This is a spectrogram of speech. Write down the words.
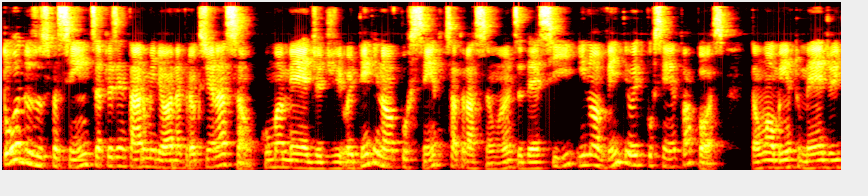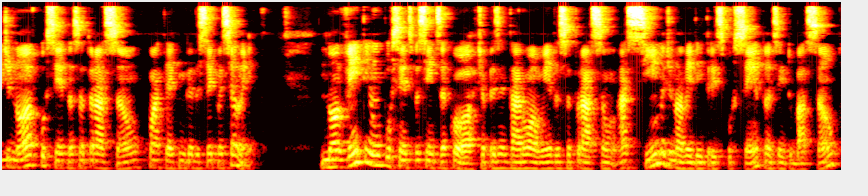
Todos os pacientes apresentaram melhora na pré-oxigenação, com uma média de 89% de saturação antes da DSI e 98% após. Então, um aumento médio de 9% da saturação com a técnica da sequência lenta. 91% dos pacientes da coorte apresentaram um aumento da saturação acima de 93% antes da intubação,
